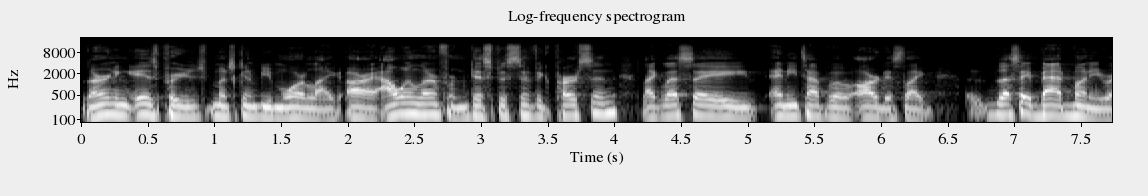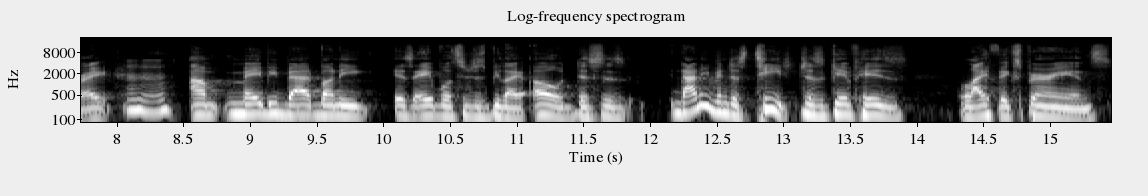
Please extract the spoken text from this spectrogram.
learning is pretty much gonna be more like, all right, I want to learn from this specific person. Like let's say any type of artist, like let's say Bad Bunny, right? Um, maybe Bad Bunny is able to just be like, oh, this is not even just teach, just give his life experience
